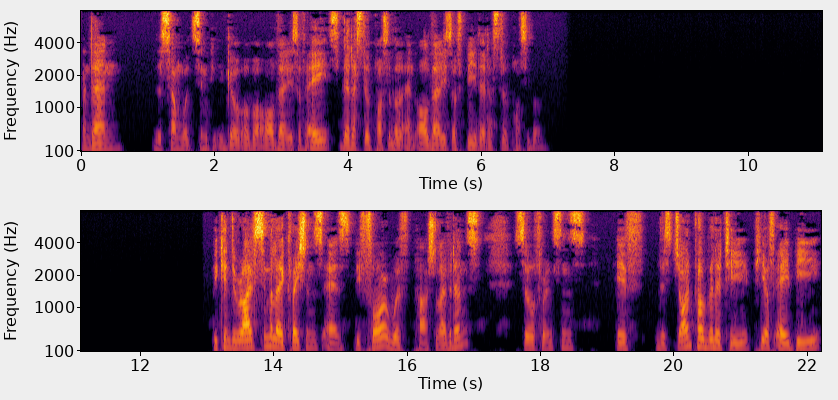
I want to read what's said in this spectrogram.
and then the sum would simply go over all values of A that are still possible and all values of B that are still possible. We can derive similar equations as before with partial evidence. So for instance, if this joint probability P of A, B,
